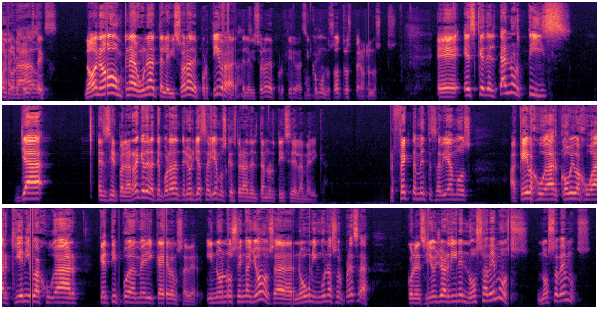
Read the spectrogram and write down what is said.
No, no, una, una televisora deportiva, televisora deportiva, así como nosotros, pero no nosotros. Eh, es que del Tan Ortiz ya, es decir, para el arranque de la temporada anterior ya sabíamos qué esperar del Tan Ortiz y del América. Perfectamente sabíamos a qué iba a jugar, cómo iba a jugar, quién iba a jugar, qué tipo de América íbamos a ver. Y no nos engañó, o sea, no hubo ninguna sorpresa. Con el señor Jardine no sabemos, no sabemos.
